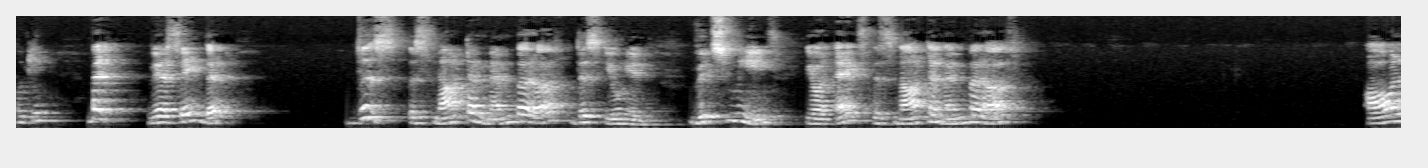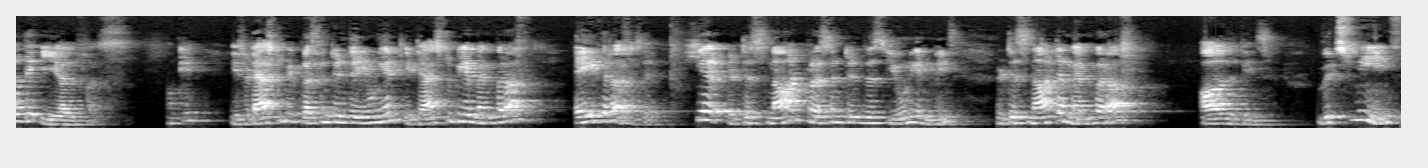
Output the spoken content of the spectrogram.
okay? But we are saying that this is not a member of this union, which means your x is not a member of all the E alphas. Okay, if it has to be present in the union, it has to be a member of either of set. Here, it is not present in this union means it is not a member of all the things, which means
